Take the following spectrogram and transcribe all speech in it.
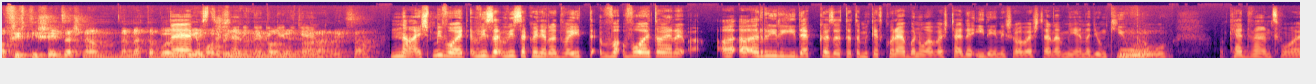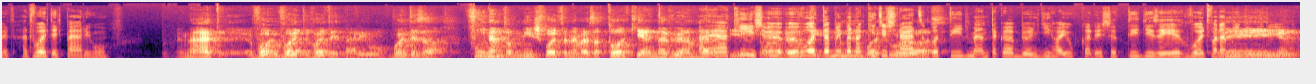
a Fifty Shades-es nem, nem lett abból De Gideon most, hogy igen, én, igen, igen. emlékszem. Na, és mi volt, vissza, visszakanyarodva itt, volt olyan a, a, rereadek között, tehát amiket korábban olvastál, de idén is olvastál, ami ilyen nagyon kiugró. Uh a kedvenc volt. Hát volt egy pár jó. Na hát volt, volt, volt egy pár jó. Volt ez a, fú, nem tudom, mi is volt a neve, ez a Tolkien nevű ember. A ki is, ő, ő volt, amiben a kicsi srácok ott így mentek a böngyi hajukkal, és ott így izé, volt valami gyűrű. Igen,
